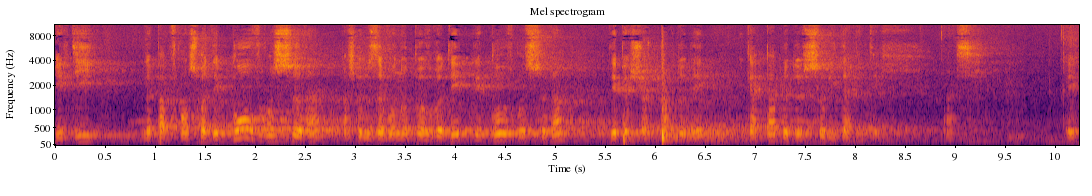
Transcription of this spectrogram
il dit, le pape François, des pauvres sereins, parce que nous avons nos pauvretés, des pauvres sereins, des pécheurs pardonnés, capables de solidarité. Ainsi. Et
